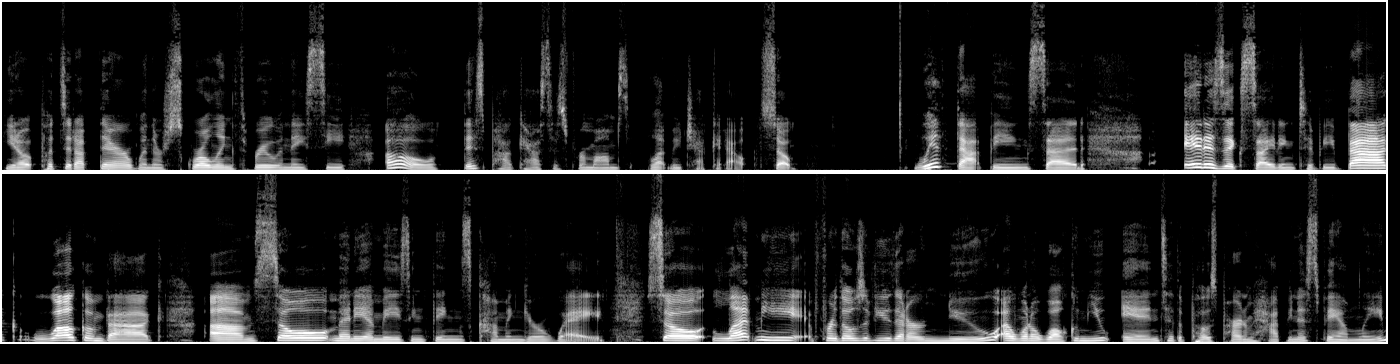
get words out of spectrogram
You know, it puts it up there when they're scrolling through and they see, oh, this podcast is for moms. Let me check it out. So, with that being said, it is exciting to be back. Welcome back. Um, so many amazing things coming your way. So, let me, for those of you that are new, I want to welcome you into the postpartum happiness family.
